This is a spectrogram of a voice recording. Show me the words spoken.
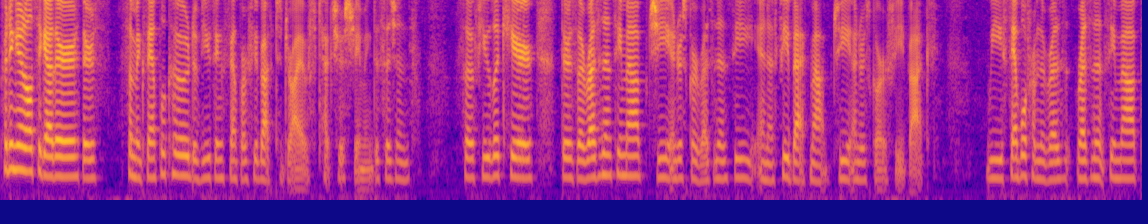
Putting it all together, there's some example code of using sampler feedback to drive texture streaming decisions. So if you look here, there's a residency map, G underscore residency, and a feedback map, G underscore feedback. We sample from the res residency map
